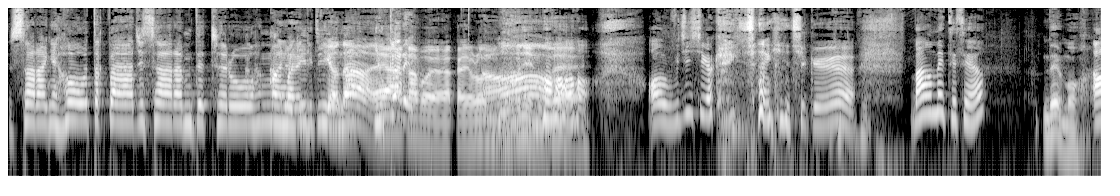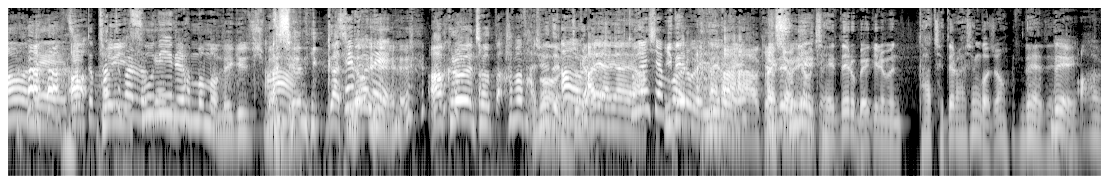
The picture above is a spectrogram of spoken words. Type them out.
사랑에 호딱 빠진 사람 대체로 항마력이 뛰어나. 뛰어나. 약간 뭐 약간 이런 부분이 있는데. 어, 우진 씨가 굉장히 지금 마음에 드세요? 네, 뭐. 어, 네. 아, 또 저희 순위를 한 번만 매겨주시면 안 돼요? 그러니까 세 분의 아 그러면 저 한 번 다시 해야 되는 아, 거죠? 그래. 아니, 아니, 아니. 동현 씨 한 번. 이대로 해, 이대로 해. 아, 오케이, 오케이, 순위를. 제대로 매기려면 다 제대로 하신 거죠? 네 네 네. 아,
